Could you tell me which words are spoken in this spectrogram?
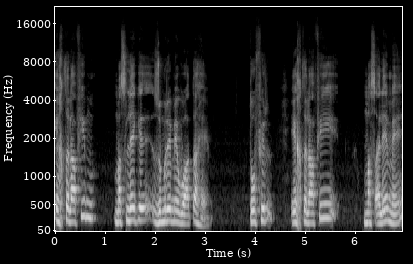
اختلافی مسئلے کے زمرے میں وہ آتا ہے تو پھر اختلافی مسئلے میں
